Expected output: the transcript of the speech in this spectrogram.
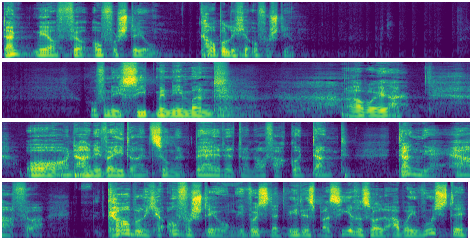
dank mir für Auferstehung, körperliche Auferstehung. Hoffentlich sieht mir niemand, aber ja. Oh, und eine weiter in Zungen betet und einfach Gott dankt. Danke, Herr, für körperliche Auferstehung. Ich wusste nicht, wie das passieren soll, aber ich wusste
